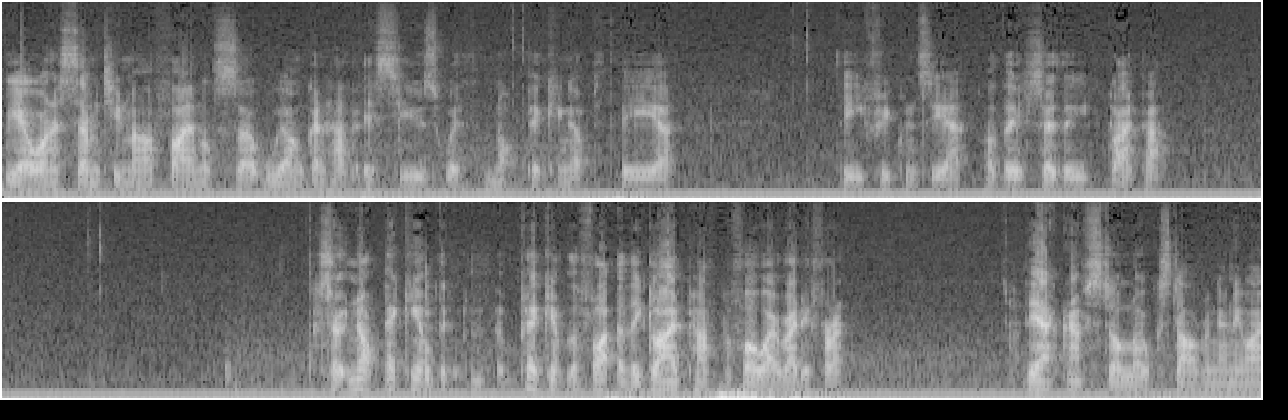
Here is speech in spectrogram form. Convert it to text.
yeah, we're on a 17 mile final, so we aren't going to have issues with not picking up the uh, the frequency, at, or the, so the glide path sorry, not picking up the picking up the flight, the glide path before we're ready for it. The aircraft's still low starving anyway.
